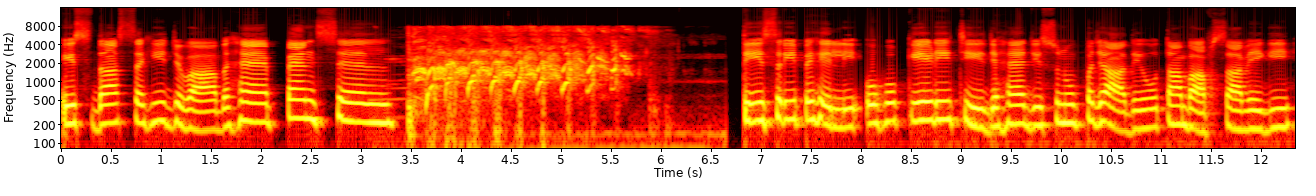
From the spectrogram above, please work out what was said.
ਇਸ ਦਾ ਸਹੀ ਜਵਾਬ ਹੈ ਪੈਨਸਿਲ। ਤੀਸਰੀ ਪਹੇਲੀ, ਉਹ ਕਿਹੜੀ ਚੀਜ਼ ਹੈ ਜਿਸ ਨੂੰ ਭਜਾ ਦਿਓ ਤਾਂ ਵਾਪਸ ਆਵੇਗੀ?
